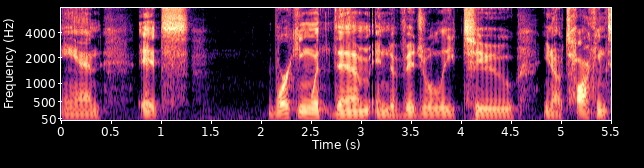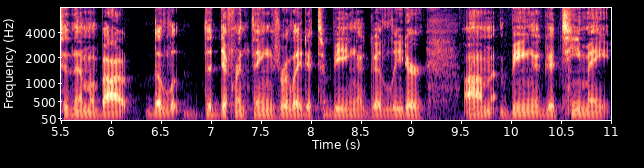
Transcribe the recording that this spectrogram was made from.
and it's working with them individually to you know talking to them about the the different things related to being a good leader um, being a good teammate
